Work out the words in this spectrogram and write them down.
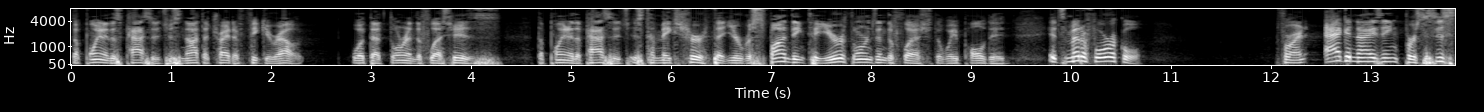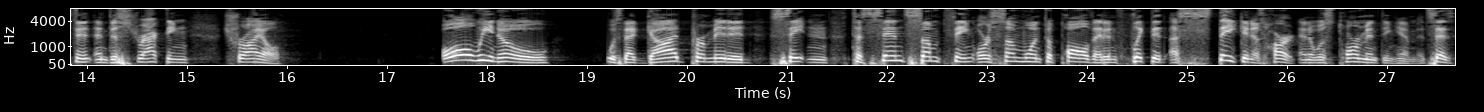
The point of this passage is not to try to figure out what that thorn in the flesh is. The point of the passage is to make sure that you're responding to your thorns in the flesh the way Paul did. It's metaphorical for an agonizing, persistent, and distracting trial. All we know was that God permitted Satan to send something or someone to Paul that inflicted a stake in his heart and it was tormenting him. It says,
